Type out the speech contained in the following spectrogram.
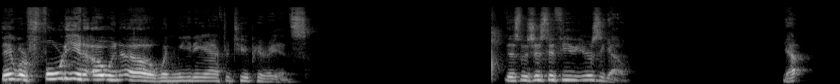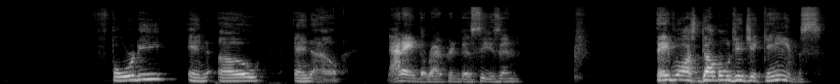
They were 40 and 0 and 0 when leading after two periods. This was just a few years ago. Yep. 40 and 0 and 0. That ain't the record this season. They've lost double digit games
